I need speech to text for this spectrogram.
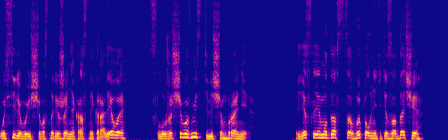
усиливающего снаряжение Красной Королевы, служащего вместилищем брони. Если им удастся выполнить эти задачи,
